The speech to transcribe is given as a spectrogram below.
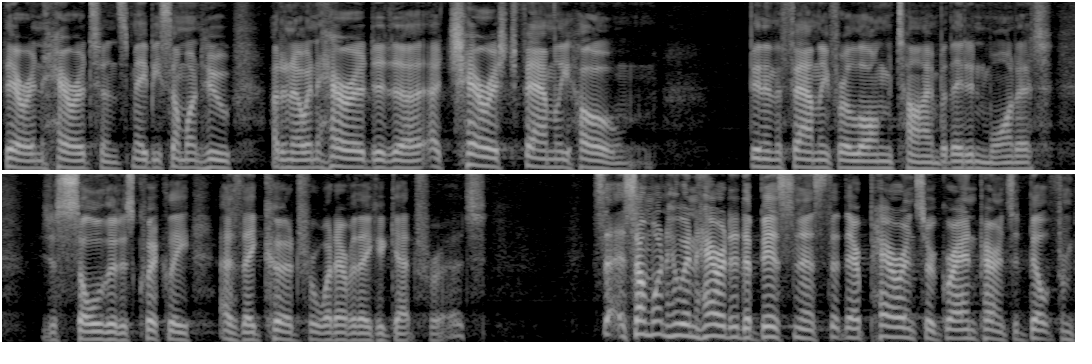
their inheritance. Maybe someone who, I don't know, inherited a, a cherished family home, been in the family for a long time, but they didn't want it. They just sold it as quickly as they could for whatever they could get for it. Someone who inherited a business that their parents or grandparents had built from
